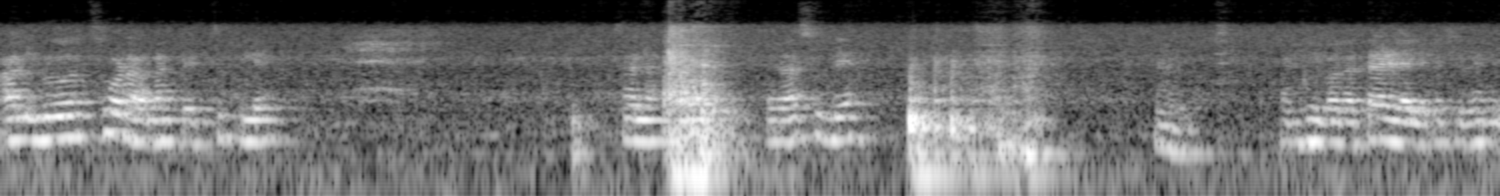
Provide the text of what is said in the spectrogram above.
आलू सोडावं लागते चुकले चला तर असू द्या. हम्म. आणि हे बघा तळलेले कसे झाले.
